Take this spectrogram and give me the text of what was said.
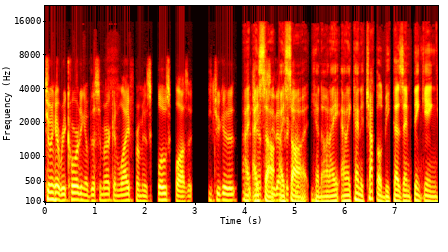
doing a recording of This American Life from his clothes closet. Did you get it? I, I saw I saw it, you know, and I and I kind of chuckled because I'm thinking,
